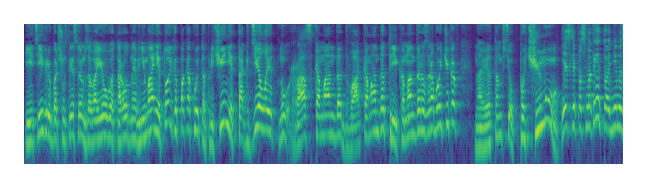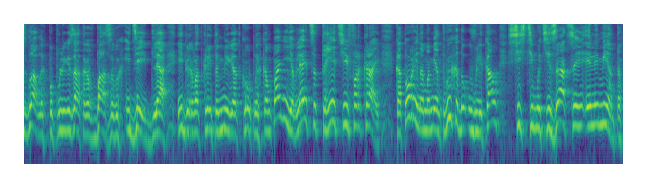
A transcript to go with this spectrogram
И эти игры в большинстве своем завоевывают народное внимание только по какой-то причине. Так делает, ну, раз команда, два команда, три команда разработчиков – на этом все. Почему? Если посмотреть, то одним из главных популяризаторов базовых идей для игр в открытом мире от крупных компаний является третий Far Cry, который на момент выхода увлекал систематизацией элементов.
